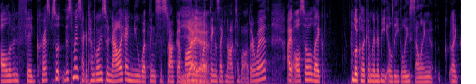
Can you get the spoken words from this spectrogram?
olive and fig crisps. So this is my second time going. So now like I knew what things to stock up on and yeah. what things like not to bother with. I also like look like I'm gonna be illegally selling like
